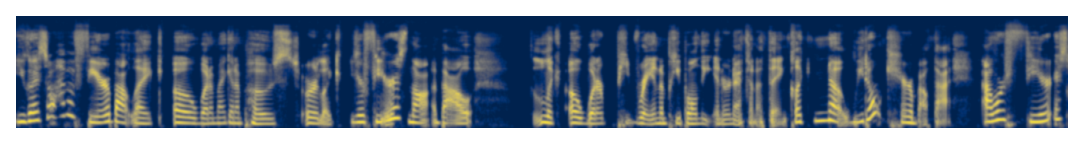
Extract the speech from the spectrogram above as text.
You guys don't have a fear about like, oh, what am I going to post? Or like, your fear is not about, like, oh, what are pe- random people on the internet going to think? Like, no, we don't care about that. Our fear is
